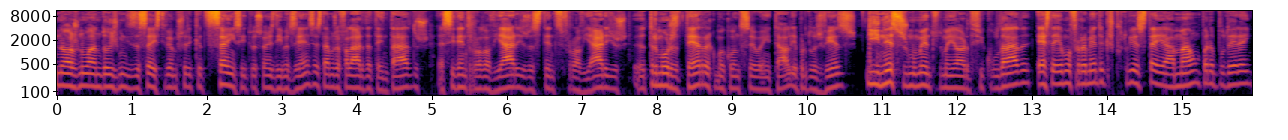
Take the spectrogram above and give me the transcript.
Nós, no ano 2016, tivemos cerca de 100 situações de emergência. Estamos a falar de atentados, acidentes rodoviários, acidentes ferroviários, eh, tremores de terra, como aconteceu em Itália por duas vezes. E nesses momentos de maior dificuldade, esta é uma ferramenta que os portugueses têm à mão para poderem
